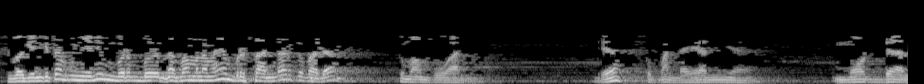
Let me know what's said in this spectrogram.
Sebagian kita punya ini ber, ber, apa namanya bersandar kepada kemampuan, ya, kepandaiannya, modal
